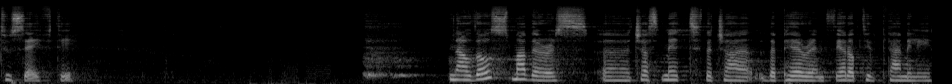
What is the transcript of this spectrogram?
to safety. Now, those mothers uh, just met the, child, the parents, the adoptive family,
